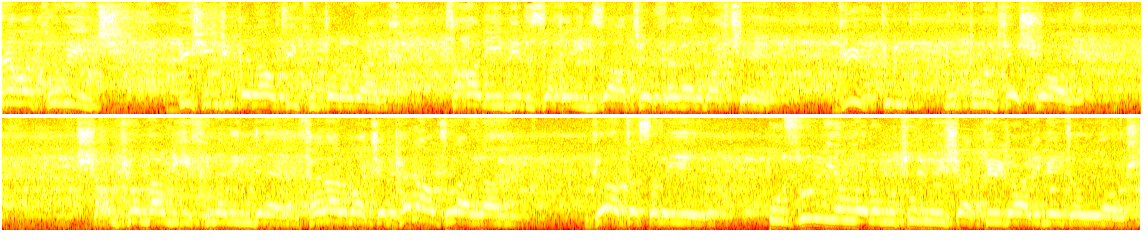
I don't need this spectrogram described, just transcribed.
Levakovic. Beşinci penaltıyı kurtararak tarihi bir zafer imza atıyor Fenerbahçe. Büyük bir mutluluk yaşıyor. Şampiyonlar Ligi finalinde Fenerbahçe penaltılarla Galatasaray'ı uzun yıllar unutulmayacak bir galibiyet alıyor.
